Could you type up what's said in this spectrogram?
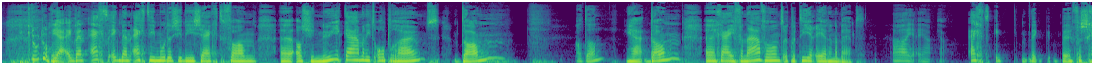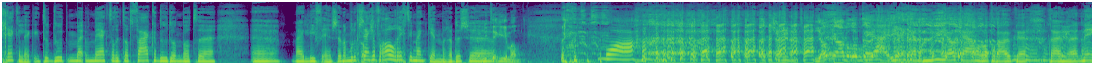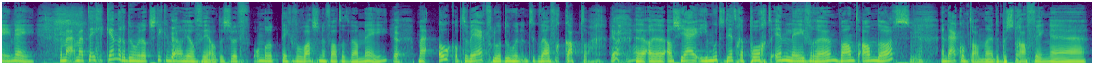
Op. Ja, ik ben echt, ik ben echt die moeder die- die zegt van, eh, als je nu je kamer niet opruimt, dan, Wat dan? ja, dan eh, ga je vanavond een kwartier eerder naar bed. Ah ja, ja, ja. Echt, ik, ik ben verschrikkelijk. Ik doe, merk dat ik dat vaker doe dan dat eh eh, mij lief is. En dan moet ik zeggen, vooral richting mijn kinderen. Dus, En eh niet tegen je man. jouw kamer opruimt. Ja, jij gaat nu jouw kamer opruimen. Ruimen. Nee, nee. Ja, maar, maar tegen kinderen doen we dat stiekem Ja. wel heel veel. Dus we, onder, tegen volwassenen valt het wel mee. Ja. Maar ook op de werkvloer doen we het natuurlijk wel verkapter. Ja. Eh, eh, als jij, je moet dit rapport inleveren, want anders. En daar komt dan eh, de bestraffing. eh,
